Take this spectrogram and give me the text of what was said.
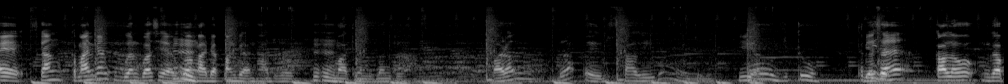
eh sekarang kemarin kan bulan puasa ya gua nggak ada panggilan hadro Mm-mm. sama teman-teman tuh kadang berapa ya sekali doang gitu iya. Oh gitu. Tapi biasanya kalau nggak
